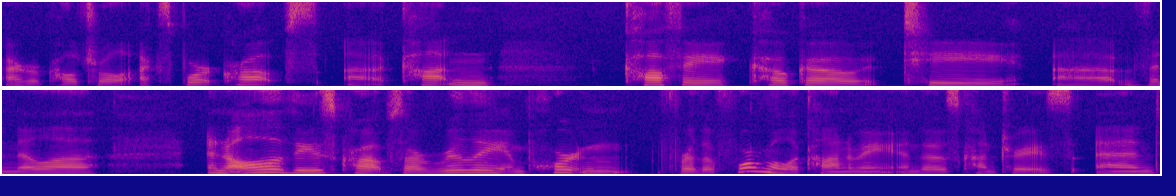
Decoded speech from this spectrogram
agricultural export crops, uh, cotton, coffee, cocoa, tea, uh, vanilla, and all of these crops are really important for the formal economy in those countries. And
